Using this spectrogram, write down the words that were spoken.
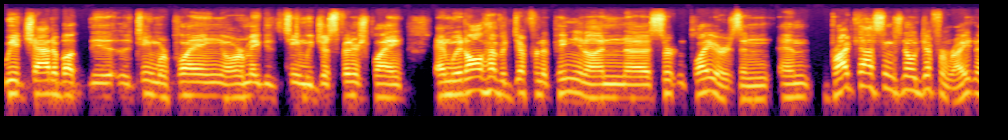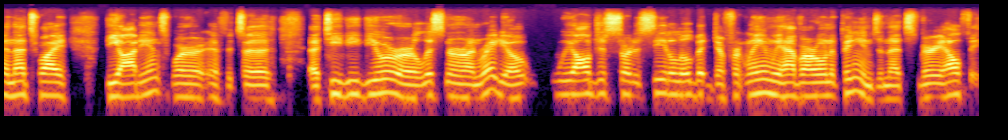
we'd chat about the, the team we're playing or maybe the team we just finished playing. And we'd all have a different opinion on uh, certain players. And and broadcasting is no different right? And that's why the audience where if it's a, a tv viewer or a listener on radio we all just sort of see it a little bit differently and we have our own opinions and that's very healthy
